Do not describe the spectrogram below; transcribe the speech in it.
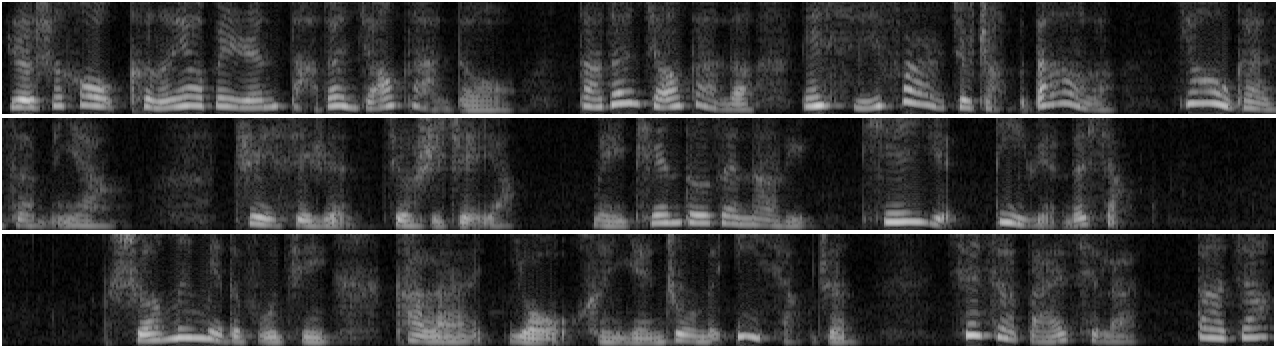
惹事后可能要被人打断脚杆的哦。打断脚杆了，连媳妇儿就找不到了，又该怎么样？这些人就是这样，每天都在那里天远地远的想。蛇妹妹的父亲看来有很严重的臆想症，现在摆起来。大家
